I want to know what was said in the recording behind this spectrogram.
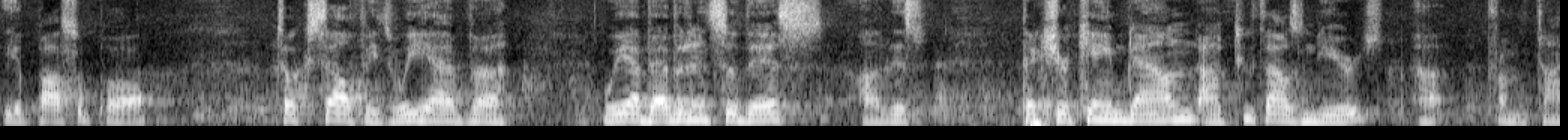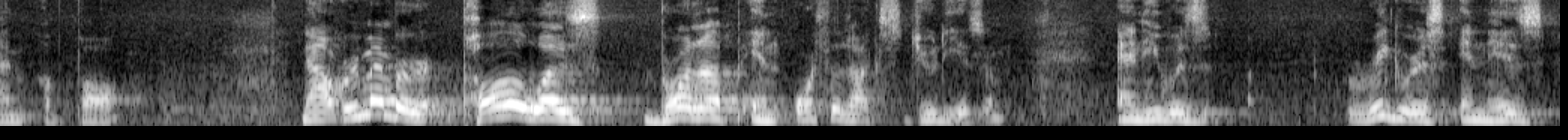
the Apostle Paul took selfies. We have, uh, we have evidence of this. Uh, this picture came down uh, 2,000 years uh, from the time of Paul. Now, remember, Paul was brought up in Orthodox Judaism, and he was rigorous in his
